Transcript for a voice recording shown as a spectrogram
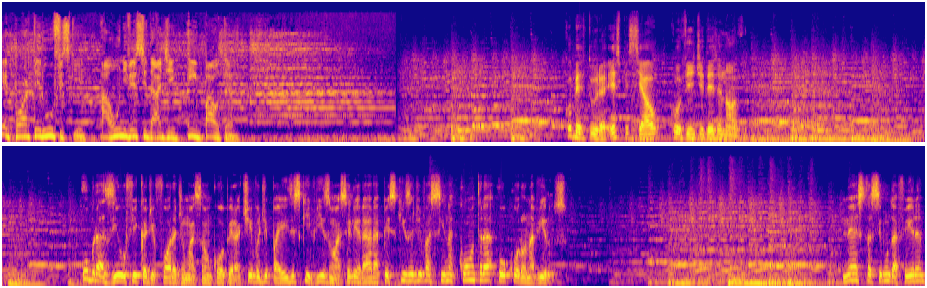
Repórter UFSC, a Universidade em Pauta. Cobertura especial Covid-19. O Brasil fica de fora de uma ação cooperativa de países que visam acelerar a pesquisa de vacina contra o coronavírus. Nesta segunda-feira,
